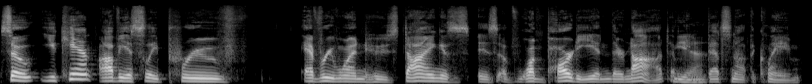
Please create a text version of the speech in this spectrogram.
So you can't obviously prove everyone who's dying is, is of one party, and they're not. I mean, yeah. that's not the claim.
